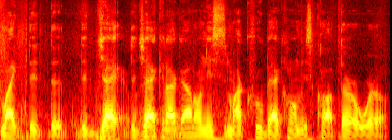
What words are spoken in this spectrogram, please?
like the the the, jack, the jacket I got on, this is my crew back home. It's called Third World,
